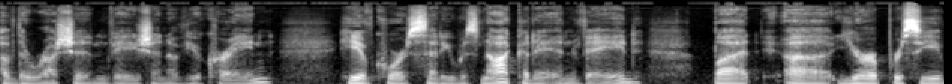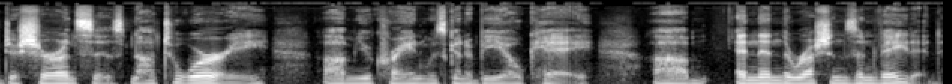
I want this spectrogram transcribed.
of the Russian invasion of Ukraine. He, of course, said he was not going to invade, but uh, Europe received assurances not to worry. Um, Ukraine was going to be okay. Um, and then the Russians invaded.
